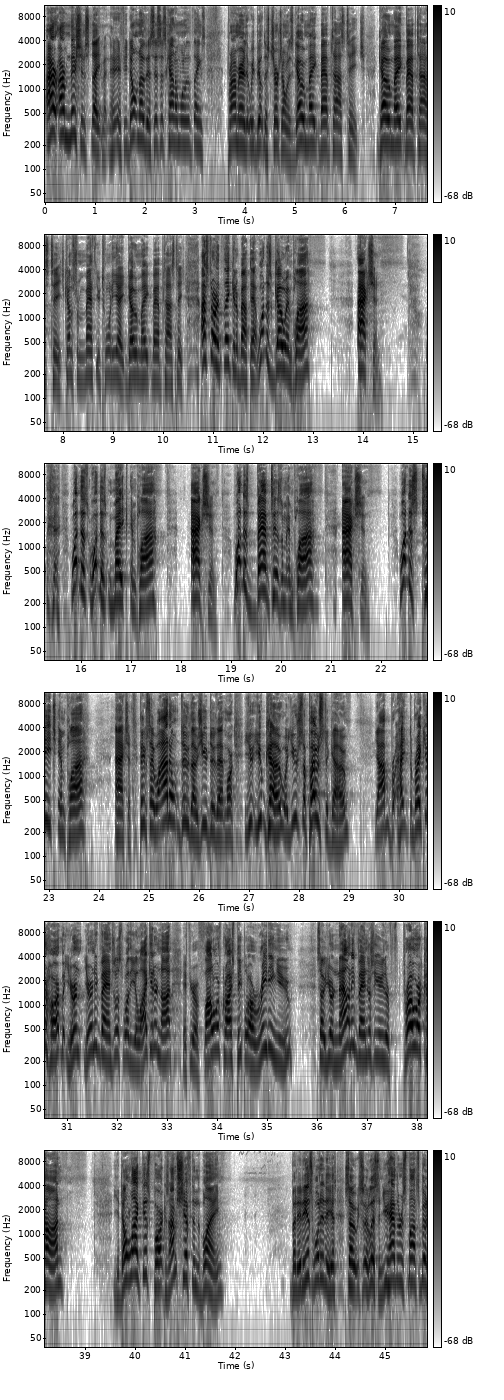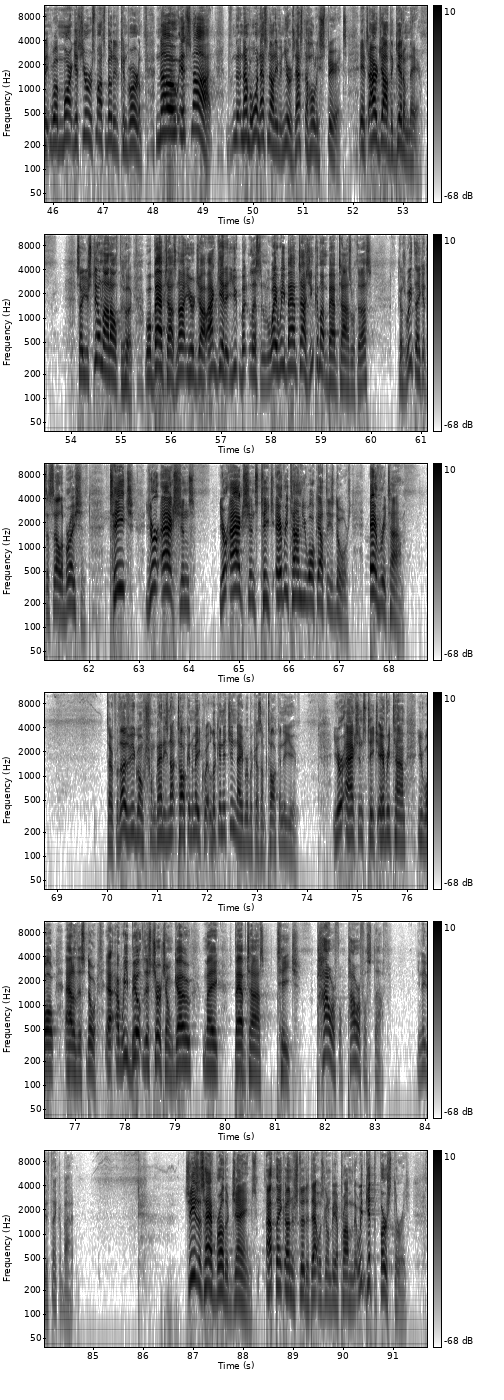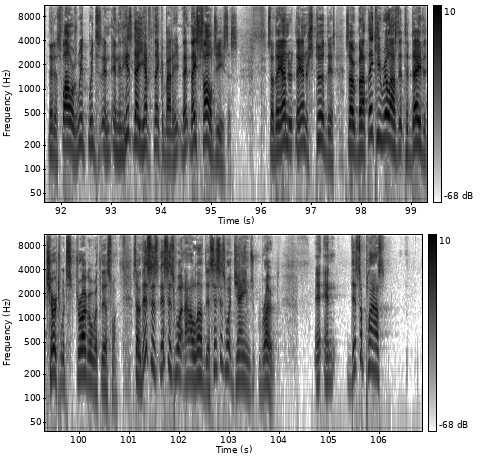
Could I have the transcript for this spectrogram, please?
Our, our mission statement, and if you don't know this, this is kind of one of the things primary that we built this church on is go make, baptize, teach. Go make, baptize, teach. Comes from Matthew 28. Go make, baptize, teach. I started thinking about that. What does go imply? Action. what does what does make imply? Action. What does baptism imply? Action. What does teach imply? Action. People say, "Well, I don't do those. You do that, Mark. You you go. Well, you're supposed to go." Yeah, I hate to break your heart, but you're an, you're an evangelist, whether you like it or not. If you're a follower of Christ, people are reading you. So you're now an evangelist. You're either pro or con. You don't like this part because I'm shifting the blame, but it is what it is. So, so listen, you have the responsibility. Well, Mark, it's your responsibility to convert them. No, it's not. N- number one, that's not even yours. That's the Holy Spirit's. It's our job to get them there. So you're still not off the hook. Well, baptize, not your job. I get it. You, but listen, the way we baptize, you can come up and baptize with us because we think it's a celebration. Teach your actions. Your actions teach every time you walk out these doors. Every time. So for those of you going, I'm glad he's not talking to me, quit looking at your neighbor because I'm talking to you. Your actions teach every time you walk out of this door. Uh, we built this church on go, make, baptize, teach. Powerful, powerful stuff. You need to think about it. Jesus' half brother James, I think, understood that that was going to be a problem, that we'd get the first three. That his followers, we'd, we'd and, and, in his day, you have to think about it, they, they saw Jesus. So they, under, they understood this. So, but I think he realized that today the church would struggle with this one. So this is, this is what, and I love this, this is what James wrote. And, and this applies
